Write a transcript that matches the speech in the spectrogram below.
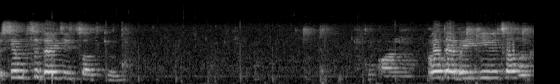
79%. Прикольно. А у тебе який відсоток?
